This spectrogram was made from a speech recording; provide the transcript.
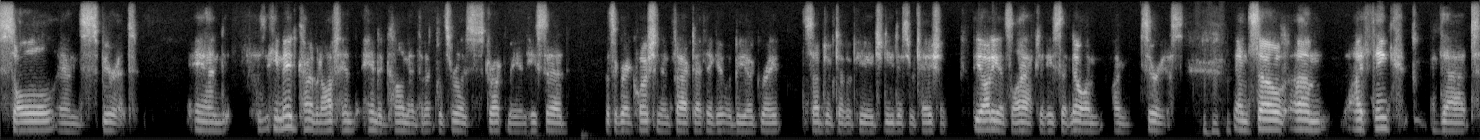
soul and spirit?" And he made kind of an offhanded comment that that's really struck me, and he said, "That's a great question. In fact, I think it would be a great subject of a PhD dissertation." The audience laughed, and he said, "No, I'm I'm serious." and so um, I think that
